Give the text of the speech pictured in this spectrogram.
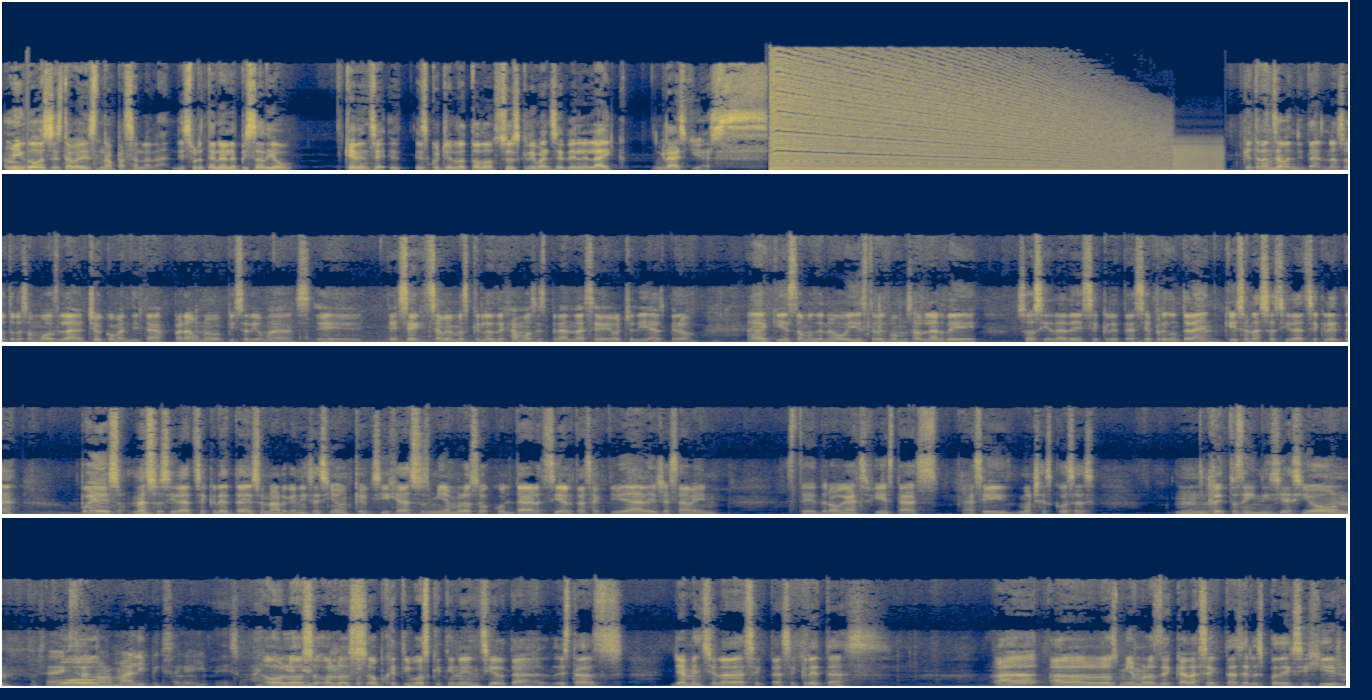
Amigos, esta vez no pasa nada. Disfruten el episodio. Quédense, eh, escúchenlo todo. Suscríbanse, denle like. Gracias. ¿Qué tranza bandita? Nosotros somos la Choco Bandita para un nuevo episodio más. Eh, sabemos que los dejamos esperando hace ocho días, pero aquí estamos de nuevo y esta vez vamos a hablar de sociedades secretas. Se preguntarán, ¿qué es una sociedad secreta? Pues una sociedad secreta es una organización que exige a sus miembros ocultar ciertas actividades, ya saben, este, drogas, fiestas, así muchas cosas, mm, ritos de iniciación, O sea, extra normal y pizza gay, eso. o los, o los objetivos que tienen ciertas, estas ya mencionadas sectas secretas. A, a los miembros de cada secta se les puede exigir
